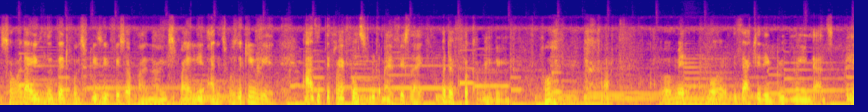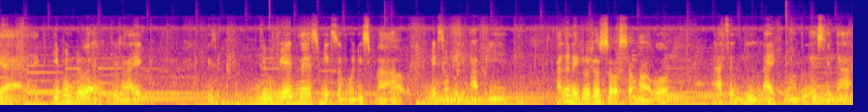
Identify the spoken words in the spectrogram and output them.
someone that is noted for squeezing face up and now is smiling and it was looking weird. I had to take my phone to look at my face, like, what the fuck am I doing? but, me, but it's actually good knowing that, yeah, like, even though uh, it was like, the weirdness made somebody smile, made somebody happy, I don't know, it was just so somehow, but that's a lifelong lesson that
